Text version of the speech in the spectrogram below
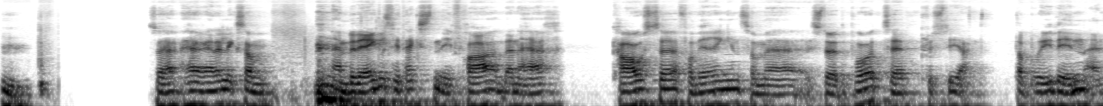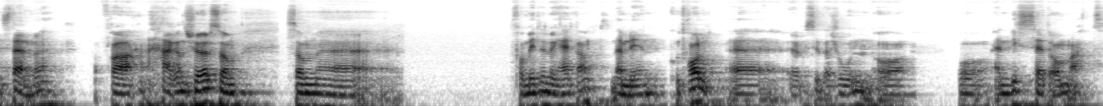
Mm. Så her, her, er det liksom en bevegelse i teksten ifra denne her kaoset, forvirringen som vi støter på, til plutselig at det bryter inn en stemme fra Herren sjøl som, som eh, formidler noe helt annet, nemlig en kontroll eh, over situasjonen og, og, en visshet om at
